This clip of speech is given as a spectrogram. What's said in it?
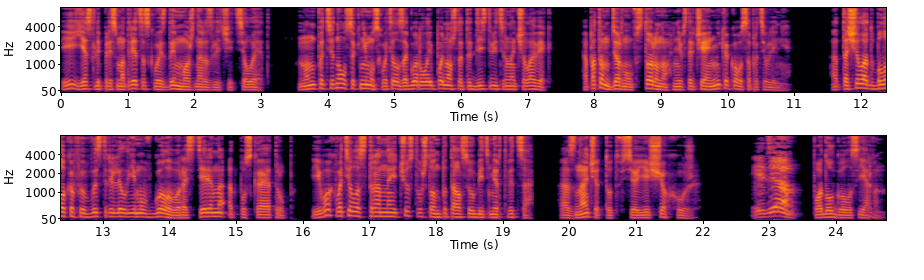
и если присмотреться сквозь дым, можно различить силуэт. Но он потянулся к нему, схватил за горло и понял, что это действительно человек, а потом дернул в сторону, не встречая никакого сопротивления. Оттащил от блоков и выстрелил ему в голову, растерянно отпуская труп. Его охватило странное чувство, что он пытался убить мертвеца. А значит, тут все еще хуже. «Идем!» — подал голос Ярван.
